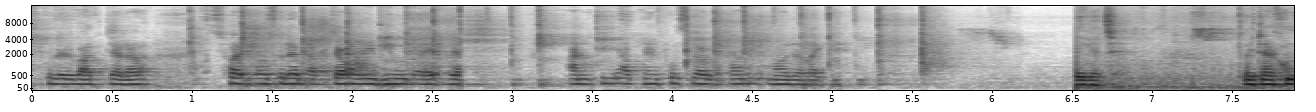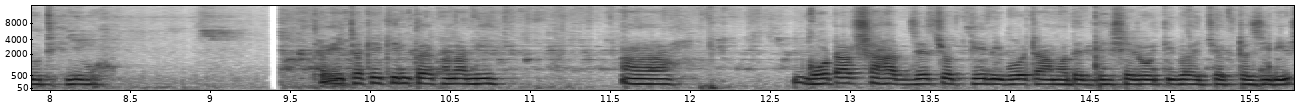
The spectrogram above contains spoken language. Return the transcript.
স্কুলের বাচ্চারা, ছয় বছরের বাচ্চাও রিভিউ দেয় যে, আন্টি, আপনার ফুচকা অনেক মজা লাগে। ঠিক আছে তো এটা এখন উঠিয়ে নিব। তো এটাকে কিন্তু এখন আমি ঘোটার সাহায্যে চটকিয়ে নিব। এটা আমাদের দেশের ঐতিহ্য একটা জিনিস,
